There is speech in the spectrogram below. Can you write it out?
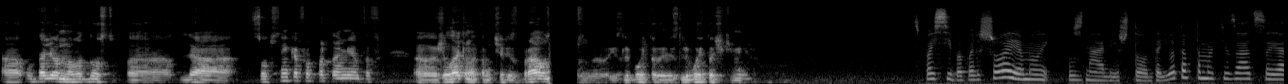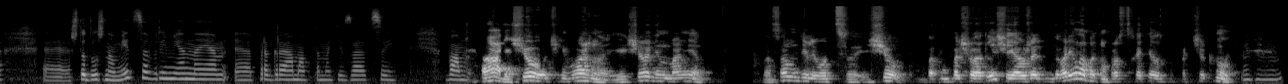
а, удаленного доступа для собственников апартаментов, э, желательно там через браузер из любой, из любой точки мира. Спасибо большое. Мы узнали, что дает автоматизация, э, что должна уметь современная э, программа автоматизации. Вам... А, еще очень важно, еще один момент. На самом деле, вот еще большое отличие, я уже говорил об этом, просто хотелось бы подчеркнуть, uh-huh.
